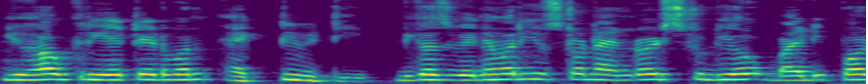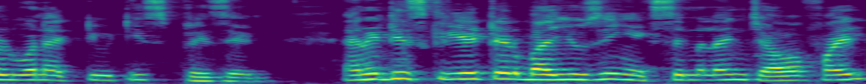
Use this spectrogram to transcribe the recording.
you have created one activity because whenever you start Android Studio by default one activity is present and it is created by using XML and Java file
